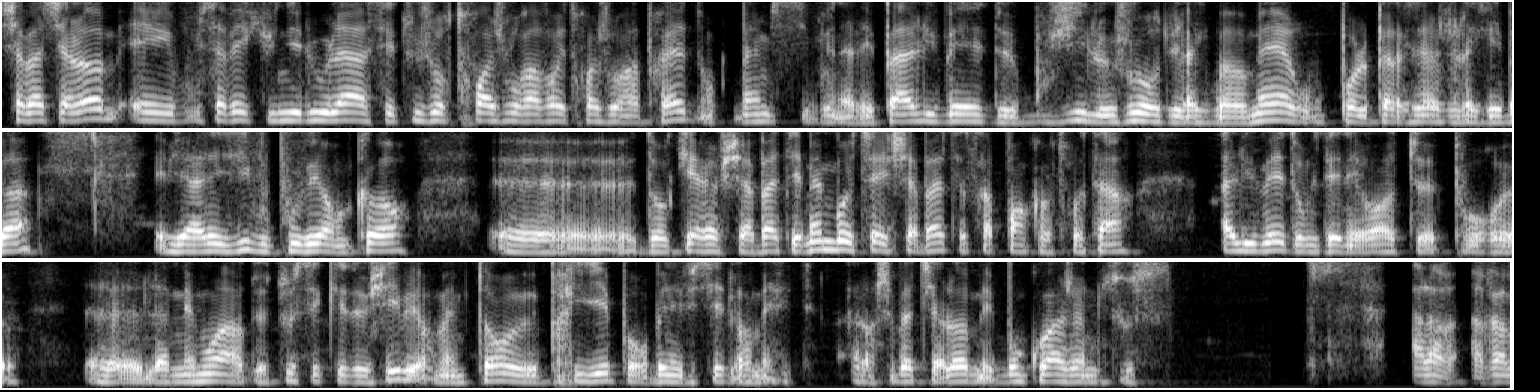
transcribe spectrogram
Shabbat Shalom. Et vous savez qu'une Iloula, c'est toujours trois jours avant et trois jours après. Donc, même si vous n'avez pas allumé de bougie le jour du lac Baomer ou pour le pèlerinage de la Griba, eh bien, allez-y, vous pouvez encore, euh, donc, RF Shabbat et même Motsai Shabbat, ça ne sera pas encore trop tard, allumer donc des nérotes pour euh, euh, la mémoire de tous ces Kedoshim et en même temps prier pour bénéficier de leur mérite. Alors, Shabbat Shalom et bon courage à nous tous. Alors, Rav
